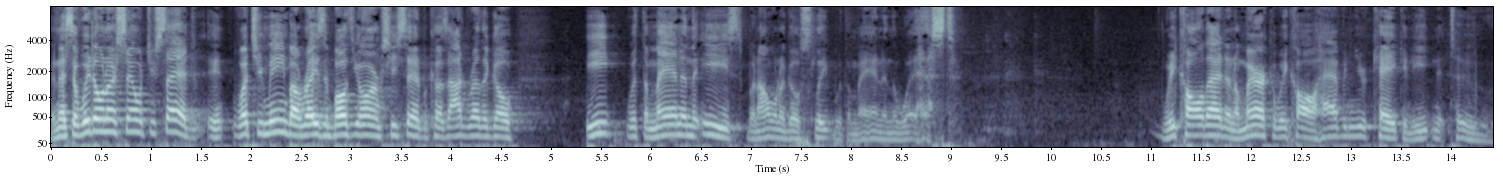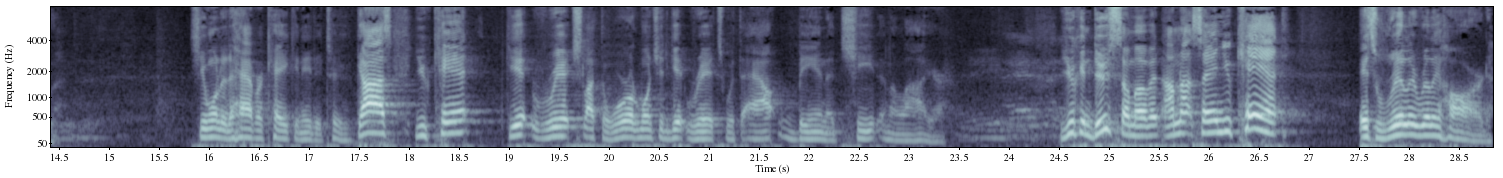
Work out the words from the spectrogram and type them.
and they said, We don't understand what you said. What you mean by raising both your arms? She said, Because I'd rather go eat with the man in the east, but I want to go sleep with the man in the west. We call that in America, we call having your cake and eating it too. She wanted to have her cake and eat it too. Guys, you can't get rich like the world wants you to get rich without being a cheat and a liar. You can do some of it. I'm not saying you can't. It's really, really hard.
